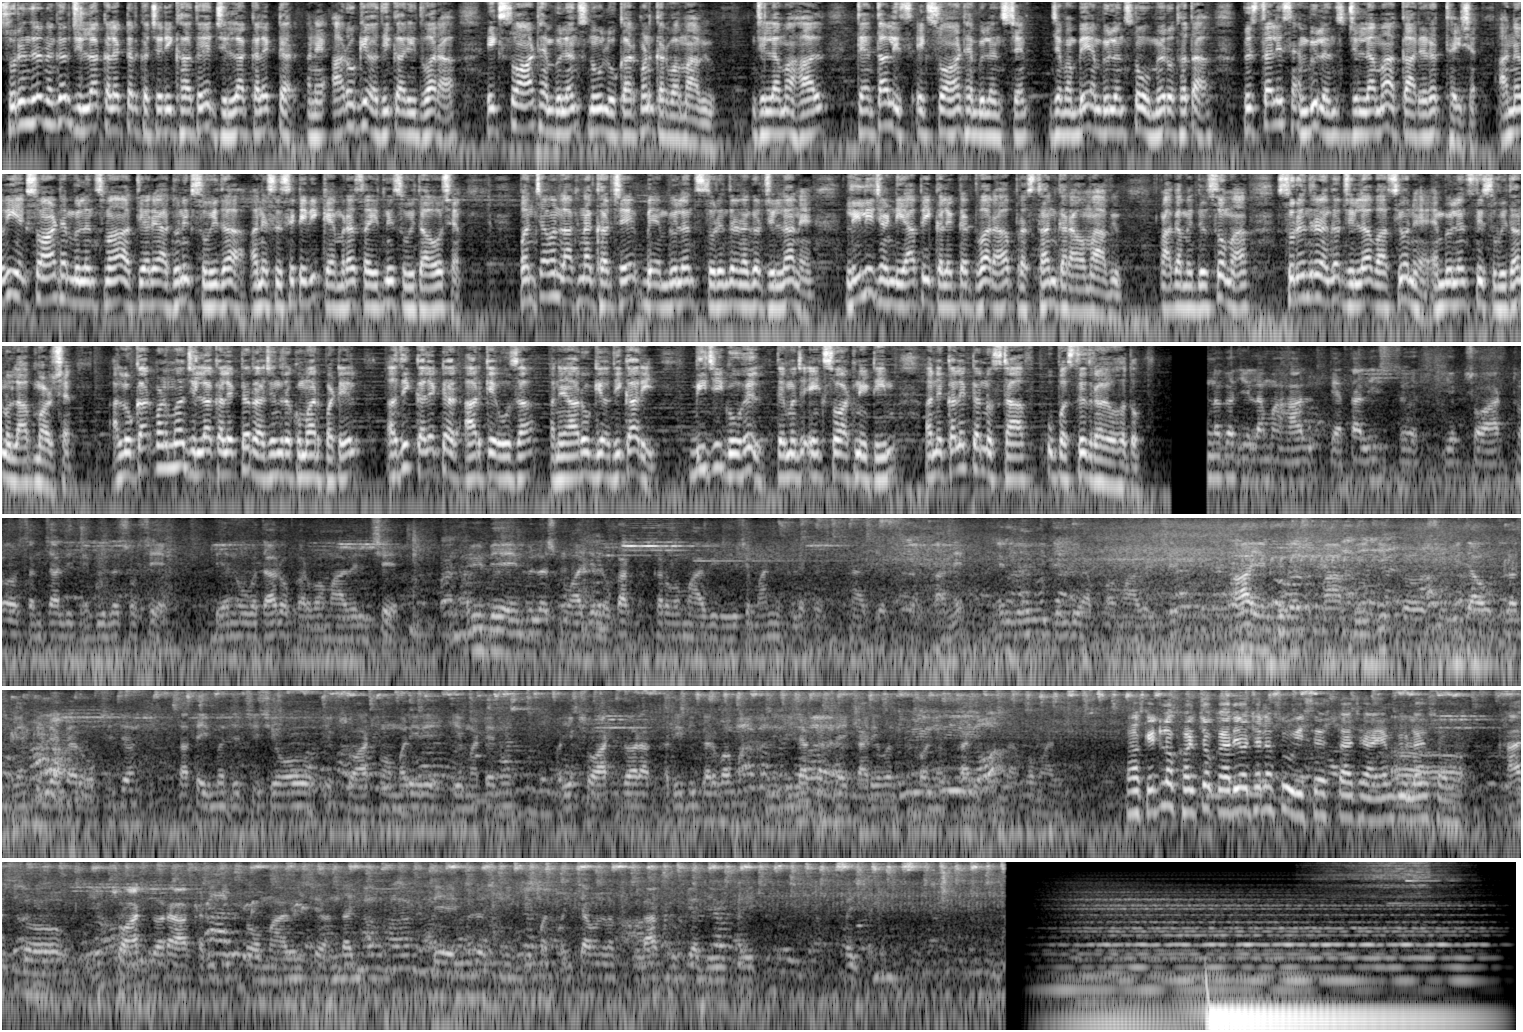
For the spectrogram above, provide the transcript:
સુરેન્દ્રનગર જિલ્લા કલેક્ટર કચેરી ખાતે જિલ્લા કલેક્ટર અને આરોગ્ય અધિકારી દ્વારા એકસો આઠ એમ્બ્યુલન્સનું લોકાર્પણ કરવામાં આવ્યું. જિલ્લામાં હાલ તેતાલીસ એકસો આઠ એમ્બ્યુલન્સ છે, જેમાં બે એમ્બ્યુલન્સનો ઉમેરો થતાં પિસ્તાલીસ એમ્બ્યુલન્સ જિલ્લામાં કાર્યરત થઈ છે. આ નવી એકસો આઠ એમ્બ્યુલન્સમાં અત્યારે આધુનિક સુવિધા અને સીસીટીવી કેમેરા સહિતની સુવિધાઓ છે. પંચાવન લાખના ખર્ચે બે એમ્બ્યુલન્સ સુરેન્દ્રનગર જિલ્લાને લીલી ઝંડી આપી કલેક્ટર દ્વારા પ્રસ્થાન કરાવવામાં આવ્યું. આગામી દિવસોમાં સુરેન્દ્રનગર જિલ્લાવાસીઓને એમ્બ્યુલન્સની સુવિધાનો લાભ મળશે. આ લોકાર્પણમાં જિલ્લા કલેક્ટર રાજેન્દ્ર કુમાર પટેલ, અધિક કલેક્ટર આર કે ઓઝા અને આરોગ્ય અધિકારી બીજી ગોહિલ તેમજ એકસો આઠની ટીમ અને કલેક્ટરનો સ્ટાફ ઉપસ્થિત રહ્યો હતો. નગર જિલ્લામાં હાલ તેતાલીસ, એકસો આઠ સંચાલિત એમ્બ્યુલન્સો છે. બેનો વધારો કરવામાં આવેલ છે. નવી બે એમ્બ્યુલન્સનું આજે લોકાર્પણ કરવામાં આવી રહ્યું છે. માન્ય કલેક્ટરના અધ્યક્ષસ્થાને એને જલ્દી આપવામાં આવેલ છે. આ એમ્બ્યુલન્સમાં બેઝિક સુવિધાઓ પ્લસ વેન્ટિલેટર, ઓક્સિજન સાથે ઇમરજન્સી સેવાઓ એકસો આઠમાં મળી રહે એ માટેનું એકસો આઠ દ્વારા ખરીદી કરવામાં અને જિલ્લા કક્ષાએ કાર્યવાહી કરવાનું કાર્યક્રમ રાખવામાં આવેલ છે. કેટલો ખર્ચો કર્યો છે ને શું વિશેષતા છે આ એમ્બ્યુલન્સો ખાસ એકસો આઠ દ્વારા આ ખરીદી કરવામાં આવી છે. અંદાજ બે એમ્બ્યુલન્સની કિંમત પંચાવન લાખ લાખ રૂપિયા જેવી થઈ થઈ શકે છે.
